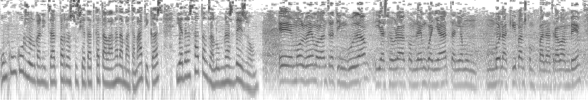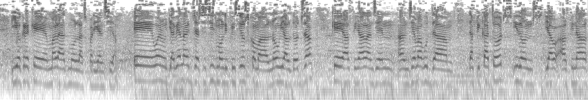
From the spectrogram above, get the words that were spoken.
un concurs organitzat per la Societat Catalana de Matemàtiques i adreçat als alumnes d'ESO. Eh, molt bé, molt entretinguda i a sobre com l'hem guanyat teníem un, un bon equip, ens compenetraven bé i jo crec que m'ha agradat molt l'experiència. Eh, bueno, hi havia exercicis molt difícils com el 9 i el 12 que al final ens hi hem, ens hi hem hagut de, de ficar tots i doncs ja al final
